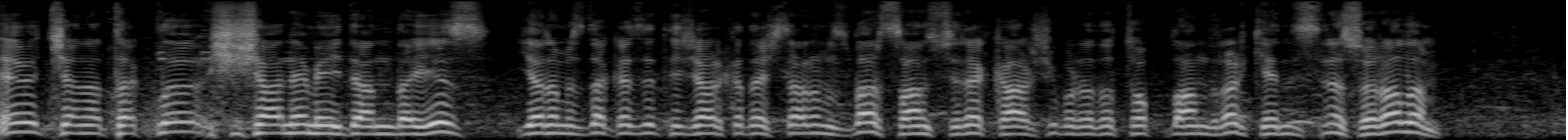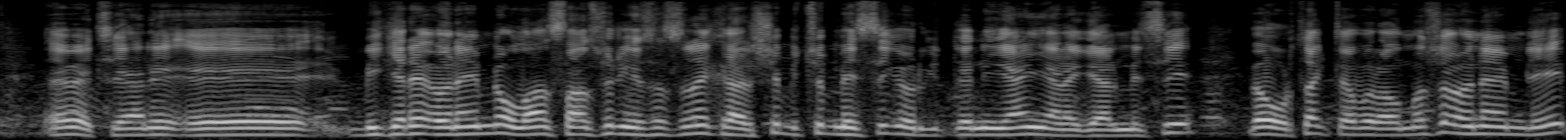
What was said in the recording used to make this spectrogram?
Evet Can Ataklı, Şişhane Meydanı'ndayız. Yanımızda gazeteci arkadaşlarımız var. Sansüre karşı burada toplandılar. Kendisine soralım. Evet yani eee, bir kere önemli olan sansür yasasına karşı bütün meslek örgütlerinin yan yana gelmesi ve ortak tavır alması önemli.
